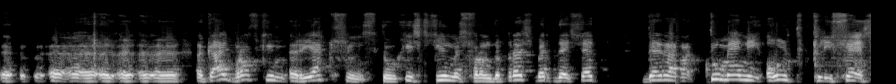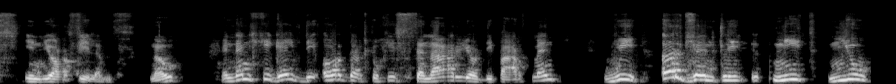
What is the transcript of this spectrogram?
a guy brought him reactions to his films from the press, but they said there are too many old cliches in your films, no? And then he gave the order to his scenario department we urgently need new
